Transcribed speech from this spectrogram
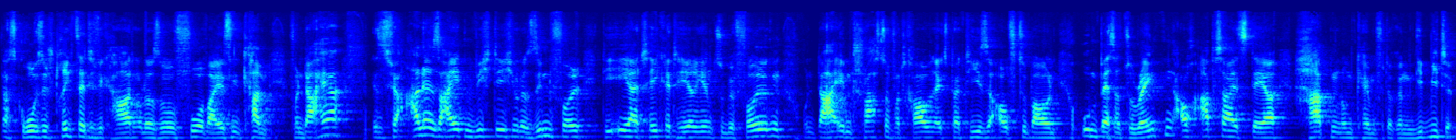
das große Strickzertifikat oder so vorweisen kann. Von daher ist es für alle Seiten wichtig oder sinnvoll, die EAT-Kriterien zu befolgen und da eben Trust und Vertrauen und Expertise aufzubauen, um besser zu ranken, auch abseits der harten, umkämpfteren Gebiete.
